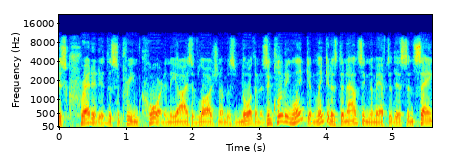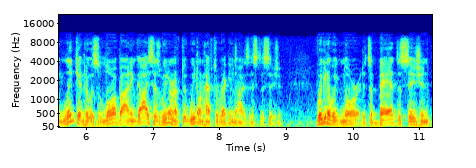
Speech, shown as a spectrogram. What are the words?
discredited the Supreme Court in the eyes of large numbers of Northerners, including Lincoln. Lincoln is denouncing them after this and saying Lincoln, who is a law-abiding guy, says we don't have to we don't have to recognize this decision. We're going to ignore it. It's a bad decision.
